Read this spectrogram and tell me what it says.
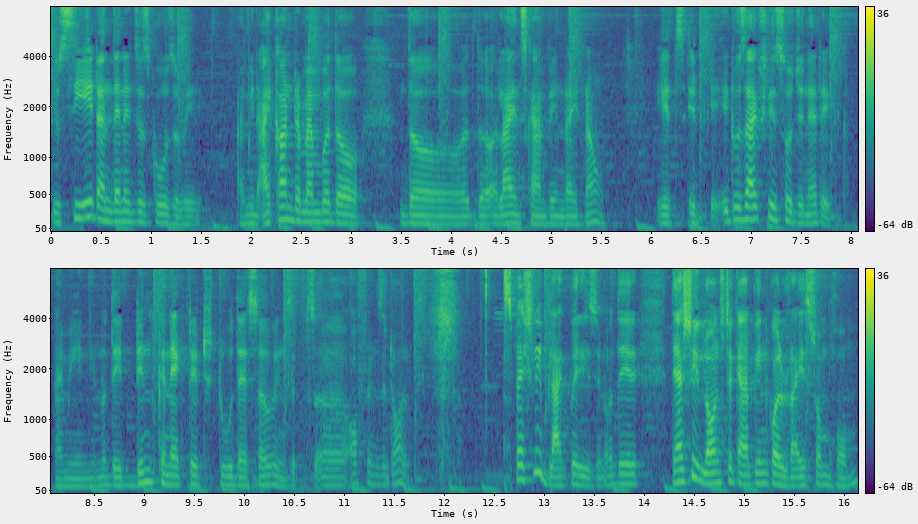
you see it and then it just goes away. I mean i can't remember the the the allianz campaign right now it's it it was actually so generic. I mean you know they didn't connect it to their servings uh, offerings at all. Especially blackberrys you know they they actually launched a campaign called rise from home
